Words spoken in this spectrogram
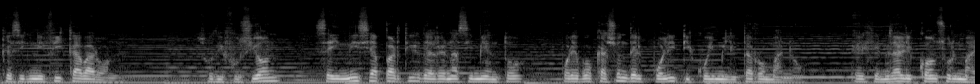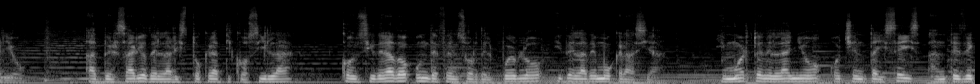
que significa varón. Su difusión se inicia a partir del Renacimiento por evocación del político y militar romano, el general y cónsul Mario, adversario del aristocrático Sila, considerado un defensor del pueblo y de la democracia, y muerto en el año 86 a.C.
